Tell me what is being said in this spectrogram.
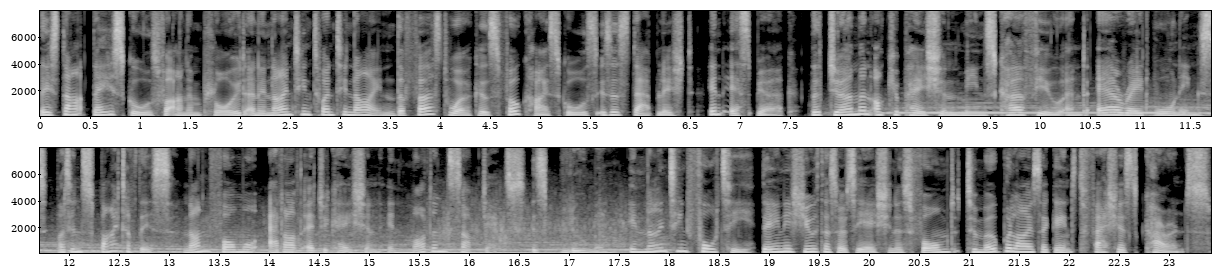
They start day schools for unemployed, and in 1929, the first workers' folk high schools is established in Esbjerg. The German occupation means curfew and air raid warnings, but in spite of this, non formal adult education in modern subjects is blooming. In 1940, Danish Youth Association is formed to mobilize against fascist currents.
